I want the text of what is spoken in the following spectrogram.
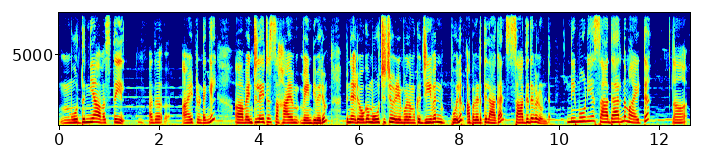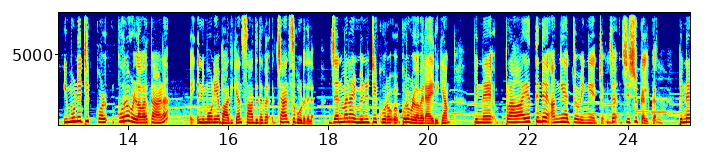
മൂർധന്യാവസ്ഥയിൽ അത് ആയിട്ടുണ്ടെങ്കിൽ വെന്റിലേറ്റർ സഹായം വേണ്ടി വരും പിന്നെ രോഗം മൂർച്ഛിച്ചു കഴിയുമ്പോൾ നമുക്ക് ജീവൻ പോലും അപകടത്തിലാകാൻ സാധ്യതകളുണ്ട്. ന്യൂമോണിയ സാധാരണമായിട്ട് ഇമ്മ്യൂണിറ്റി കുറവുള്ളവർക്കാണ് ന്യൂമോണിയ ബാധിക്കാൻ സാധ്യതകൾ ചാൻസ് കൂടുതൽ. ജന്മന ഇമ്മ്യൂണിറ്റി കുറവ് കുറവുള്ളവരായിരിക്കാം. പിന്നെ പ്രായത്തിന്റെ അങ്ങേയറ്റവും ഇങ്ങേയറ്റവും ശിശുക്കൾക്ക്. പിന്നെ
